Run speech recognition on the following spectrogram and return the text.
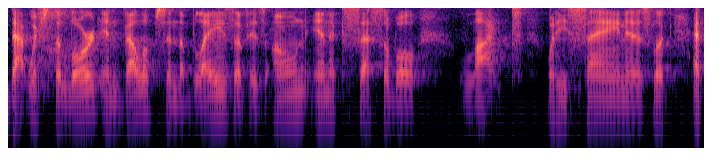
that which the Lord envelops in the blaze of his own inaccessible light. What he's saying is look, at,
